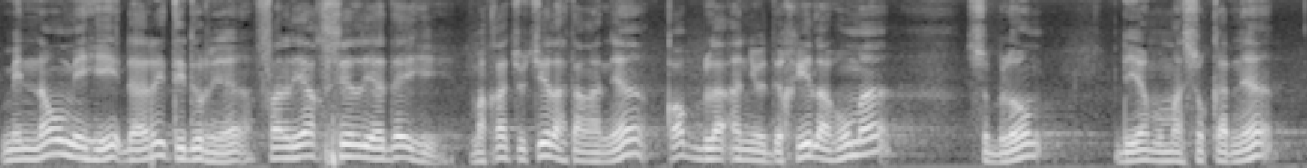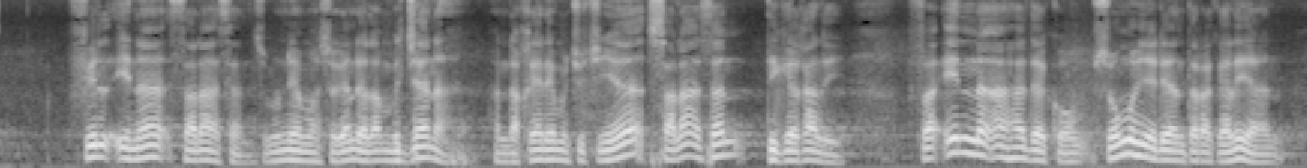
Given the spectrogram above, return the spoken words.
min naumihi dari tidurnya falyaghsil yadayhi maka cucilah tangannya qabla an yudkhilahuma sebelum dia memasukkannya fil ina salasan sebelum dia masukkan dalam bejana. Hendaknya dia mencucinya salasan tiga kali. Fa inna ahadakum sungguhnya di antara kalian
